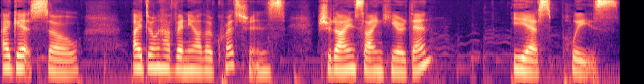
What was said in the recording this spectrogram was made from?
I guess so. I don't have any other questions. Should I sign here then? Yes, please.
